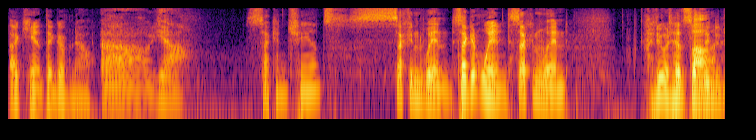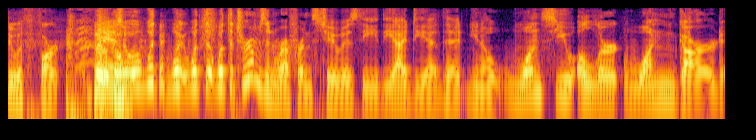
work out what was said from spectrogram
I can't think of now. oh yeah, Second chance. second wind. Second wind. Second wind. I knew it had something uh, to do with fart. But yeah, so what, what, what the what the term's in reference to is the the idea that you know once you alert one guard,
